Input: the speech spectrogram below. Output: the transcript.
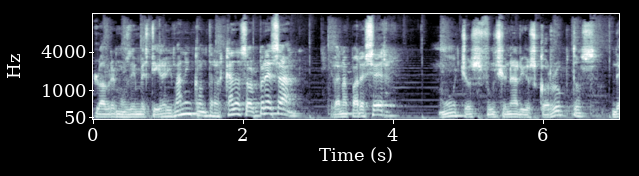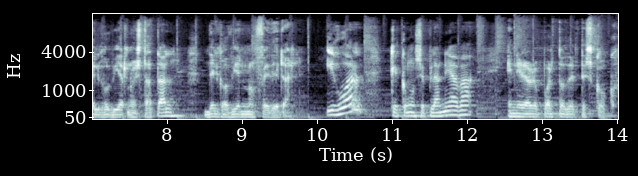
lo habremos de investigar y van a encontrar cada sorpresa. Y van a aparecer muchos funcionarios corruptos del gobierno estatal, del gobierno federal. Igual que como se planeaba en el aeropuerto de Texcoco.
